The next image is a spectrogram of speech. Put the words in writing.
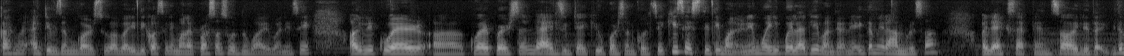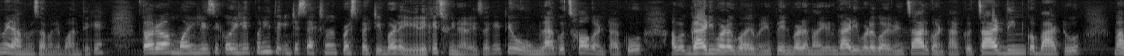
काठमाडौँ एक्टिभिजम गर्छु अब यदि कसैले मलाई प्रश्न सोध्नुभयो भने चाहिँ अहिले क्वेयर क्वेयर पर्सन र एलजिबिटाई क्यु पर्सनको चाहिँ के छ स्थिति भन्यो भने मैले पहिला के भन्थेँ भने एकदमै राम्रो छ अहिले एक्सेप्टेन्स छ अहिले त एकदमै राम्रो छ भनेर भन्थेँ कि। तर मैले चाहिँ कहिले पनि त्यो इन्टरसेक्सनल पर्सपेक्टिभबाट हेरेकै छुइनँ रहेछ कि। त्यो हुम्लाको छ घन्टाको अब गाडीबाट गयो भने प्लेनबाट नगयो भने गाडीबाट गयो भने चार घन्टाको चार दिनको बाटोमा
